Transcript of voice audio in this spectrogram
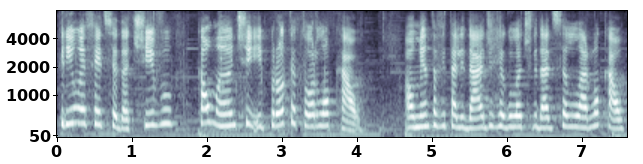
cria um efeito sedativo, calmante e protetor local. Aumenta a vitalidade e regulatividade celular local.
